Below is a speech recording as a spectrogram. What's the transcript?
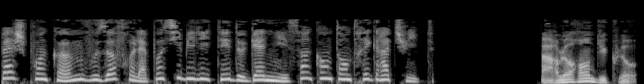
pêche.com vous offre la possibilité de gagner 50 entrées gratuites. Par Laurent Duclos.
